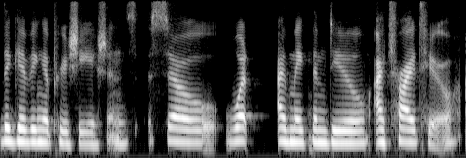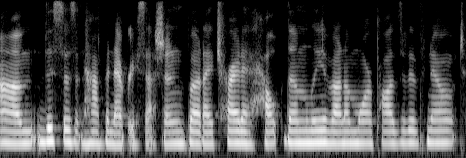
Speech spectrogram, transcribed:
the giving appreciations. So, what I make them do, I try to. Um, this doesn't happen every session, but I try to help them leave on a more positive note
